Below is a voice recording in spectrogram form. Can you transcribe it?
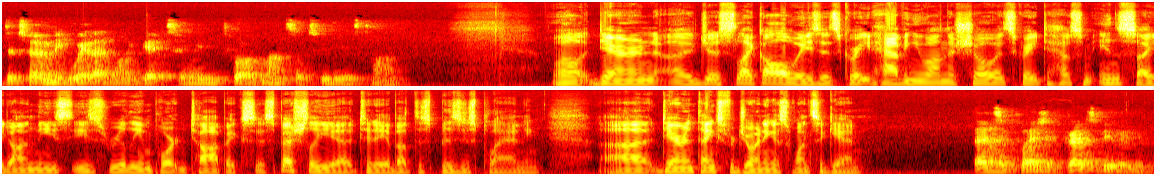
determining where they want to get to in 12 months or two years' time. Well, Darren, uh, just like always, it's great having you on the show. It's great to have some insight on these these really important topics, especially uh, today about this business planning. Uh, Darren, thanks for joining us once again. That's a pleasure. Great to be with you.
